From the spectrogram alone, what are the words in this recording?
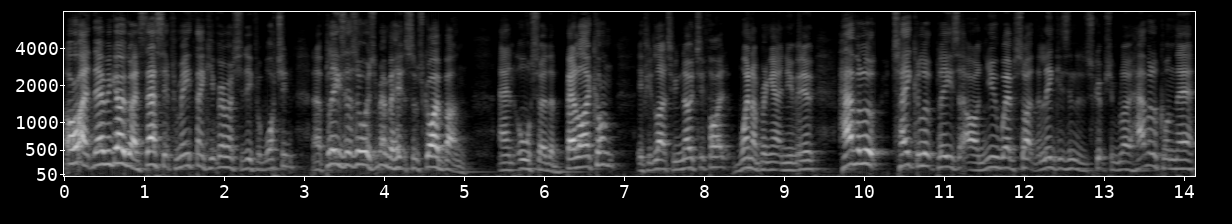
All right, there we go, guys. That's it for me. Thank you very much indeed for watching. Uh, please, as always, remember hit the subscribe button and also the bell icon if you'd like to be notified when I bring out a new video. Have a look, take a look, please, at our new website. The link is in the description below. Have a look on there.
